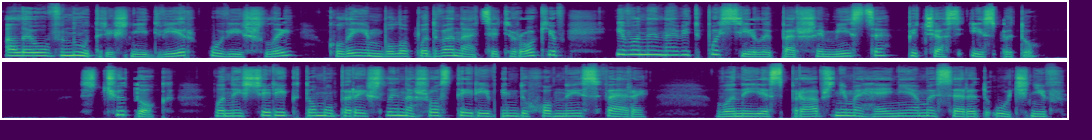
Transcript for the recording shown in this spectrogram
Але у внутрішній двір увійшли, коли їм було по 12 років, і вони навіть посіли перше місце під час іспиту. З чуток Вони ще рік тому перейшли на шостий рівень духовної сфери. Вони є справжніми геніями серед учнів.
